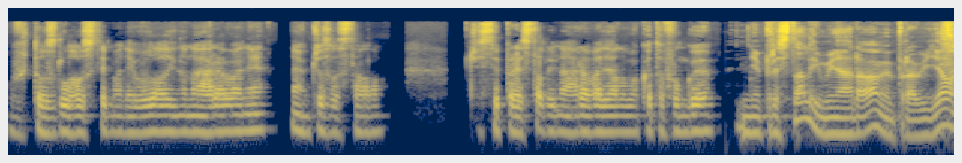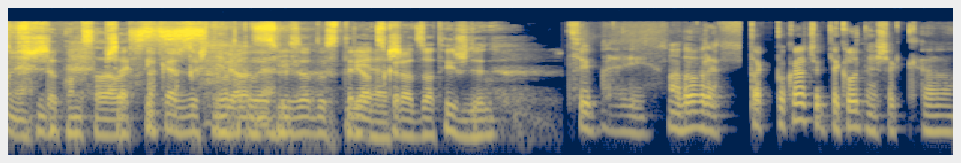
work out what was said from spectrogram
už dosť dlho ste ma nevolali na nahrávanie. Neviem, čo sa stalo. Či ste prestali nahrávať, alebo ako to funguje? Neprestali, my nahrávame pravidelne. Dokonca... Však ty každú epizódu strihaš. Viackrát za týždeň. Cibej. No dobre, tak pokračujte kľudne, však uh,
